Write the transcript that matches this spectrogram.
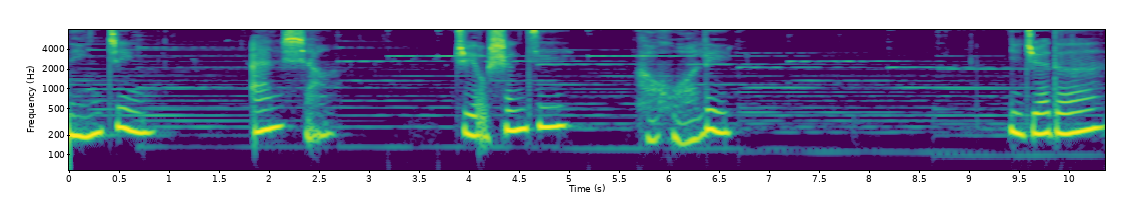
宁静、安详，具有生机和活力。你觉得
